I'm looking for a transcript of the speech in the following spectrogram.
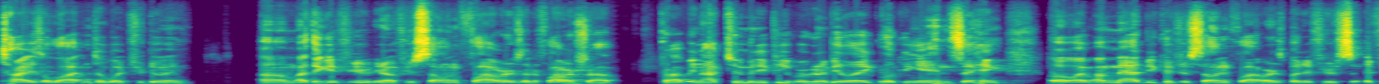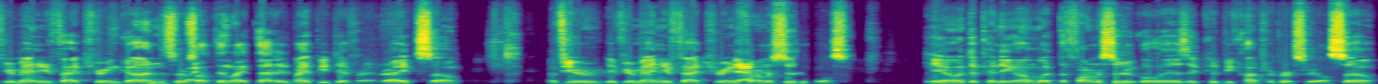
ties a lot into what you're doing um, I think if you're, you know, if you're selling flowers at a flower shop, probably not too many people are going to be like looking in saying, "Oh, I'm, I'm, mad because you're selling flowers." But if you're if you're manufacturing guns or right. something like that, it might be different, right? So, if you're if you're manufacturing yeah. pharmaceuticals, you know, depending on what the pharmaceutical is, it could be controversial. So,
